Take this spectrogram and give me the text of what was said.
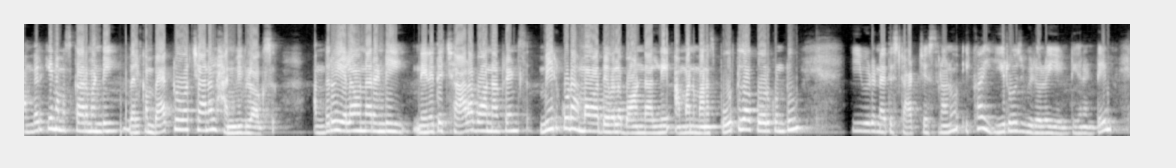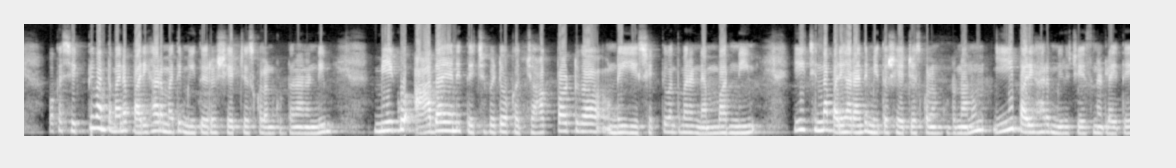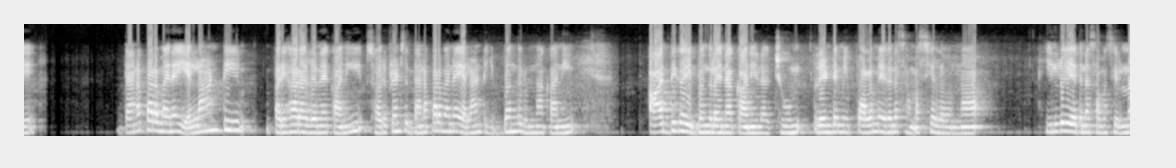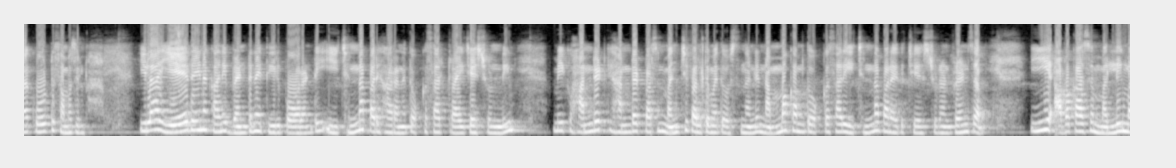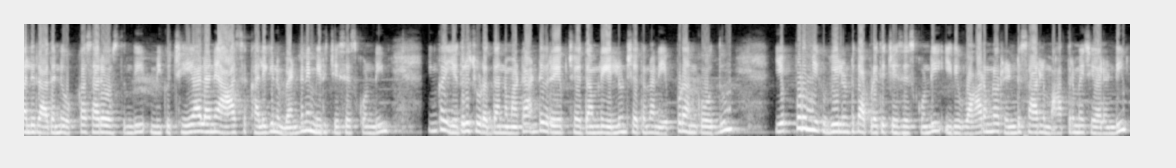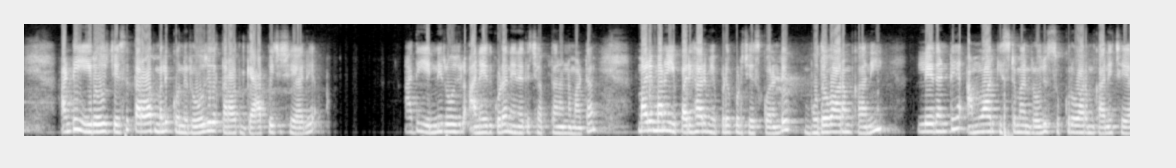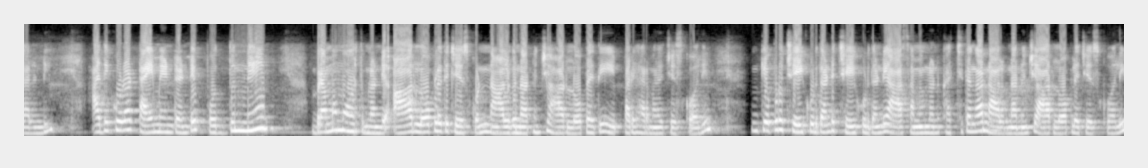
అందరికీ నమస్కారం అండి welcome back to our channel Hanvi vlogs అందరూ ఎలా ఉన్నారండి? నేనైతే చాలా బాగున్నాను ఫ్రెండ్స్. మీరు కూడా అమ్మవారి దేవల బాగుండాలని అమ్మని మనస్ఫూర్తిగా కోరుకుంటూ ఈ వీడియోని అయితే స్టార్ట్ చేస్తున్నాను. ఇక ఈరోజు వీడియోలో ఏంటి అని అంటే ఒక శక్తివంతమైన పరిహారం అయితే మీతో ఈరోజు షేర్ చేసుకోవాలనుకుంటున్నానండి. మీకు ఆదాయాన్ని తెచ్చిపెట్టి ఒక జాక్పాట్గా ఉండే ఈ శక్తివంతమైన నెంబర్ని ఈ చిన్న పరిహారం అయితే మీతో షేర్ చేసుకోవాలనుకుంటున్నాను. ఈ పరిహారం మీరు చేసినట్లయితే ధనపరమైన ఎలాంటి పరిహారాలైనా కానీ సారీ ఫ్రెండ్స్ ధనపరమైన ఎలాంటి ఇబ్బందులు ఉన్నా కానీ ఆర్థిక ఇబ్బందులైనా కానీ నచ్చు లేదంటే మీ పొలం ఏదైనా సమస్యలు ఉన్నా ఇల్లు ఏదైనా సమస్యలు ఉన్నా కోర్టు సమస్యలు ఇలా ఏదైనా కానీ వెంటనే తీరిపోవాలంటే ఈ చిన్న పరిహారాన్ని అయితే ఒక్కసారి ట్రై చేసి చూడండి. మీకు హండ్రెడ్కి హండ్రెడ్ పర్సెంట్ మంచి ఫలితం అయితే వస్తుందండి. నమ్మకంతో ఒక్కసారి ఈ చిన్న పని అయితే చేసి చూడండి ఫ్రెండ్స్ ఈ అవకాశం మళ్ళీ మళ్ళీ రాదండి. ఒక్కసారే వస్తుంది. మీకు చేయాలనే ఆశ కలిగిన వెంటనే మీరు చేసేసుకోండి. ఇంకా ఎదురు చూడొద్దు అన్నమాట అంటే రేపు చేద్దాంలే ఎల్లుండి చేద్దాంలే అని ఎప్పుడు అనుకోవద్దు. ఎప్పుడు మీకు వీలుంటుందో అప్పుడైతే చేసేసుకోండి. ఇది వారంలో రెండు సార్లు మాత్రమే చేయాలండి. అంటే ఈ రోజు చేసి తర్వాత మళ్ళీ కొన్ని రోజుల తర్వాత గ్యాప్ ఇచ్చి చేయాలి. అది ఎన్ని రోజులు అనేది కూడా నేనైతే చెప్తానన్నమాట. మరి మనం ఈ పరిహారం ఎప్పుడెప్పుడు చేసుకోవాలంటే బుధవారం కానీ లేదంటే అమ్మవారికి ఇష్టమైన రోజు శుక్రవారం కానీ చేయాలండి. అది కూడా టైం ఏంటంటే పొద్దున్నే బ్రహ్మ ముహూర్తంలో అండి. ఆరు లోపలైతే చేసుకోండి. నాలుగున్నర నుంచి ఆరు లోపలైతే ఈ పరిహారం అనేది చేసుకోవాలి. ఇంకెప్పుడు చేయకూడదంటే చేయకూడదండి. ఆ సమయంలో ఖచ్చితంగా నాలుగున్నర నుంచి ఆరు లోపలే చేసుకోవాలి.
